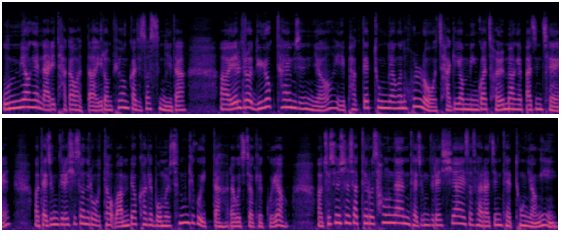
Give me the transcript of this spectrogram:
운명의 날이 다가왔다 이런 표현까지 썼습니다. 아, 예를 들어 뉴욕 타임즈는요. 이 박 대통령은 홀로 자기 연민과 절망에 빠진 채 어, 대중들의 시선으로부터 완벽하게 몸을 숨기고 있다라고 지적했고요. 어, 최순실 사태로 성난 대중들의 시야에서 사라진 대통령이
